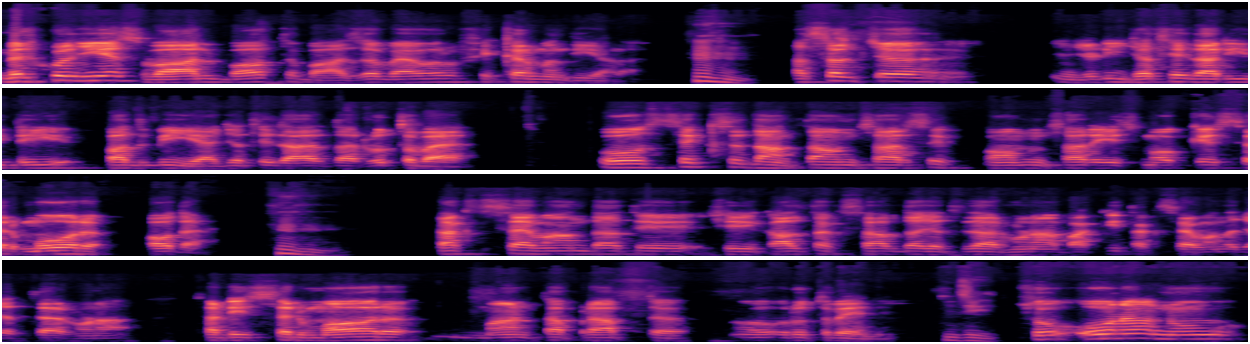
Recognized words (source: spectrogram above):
ਬਿਲਕੁਲ ਜੀ ਇਹ ਸਵਾਲ ਬਹੁਤ ਵਾਜਬ ਹੈ ਔਰ ਫਿਕਰਮੰਦੀ ਵਾਲਾ ਅਸਲ 'ਚ ਜਿਹੜੀ ਜਥੇਦਾਰੀ ਦੀ ਪਦਵੀ ਹੈ ਜਥੇਦਾਰ ਦਾ ਰੁਤਬਾ ਹੈ ਉਹ ਸਿੱਖ ਸਿਧਾਂਤਾਂ ਅਨੁਸਾਰ ਸਿੱਖ ਕੌਮ ਅਨੁਸਾਰ ਇਸ ਮੌਕੇ ਸਿਰਮੌਰ ਅਹੁਦਾ ਹੂੰ। ਤਖਤ ਸਹਿਬਾਨ ਦਾ ਤੇ ਸ਼੍ਰੀ ਅਕਾਲ ਤਖਤ ਸਾਹਿਬ ਦਾ ਜਥੇਦਾਰ ਹੋਣਾ ਬਾਕੀ ਤਖਤ ਸਹਿਬਾਨ ਦਾ ਜਥੇਦਾਰ ਹੋਣਾ ਸਾਡੀ ਸਿਰਮੌਰ ਮਾਨਤਾ ਪ੍ਰਾਪਤ ਰੁਤਬੇ ਨੇ। ਜੀ। ਸੋ ਉਹਨਾਂ ਨੂੰ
